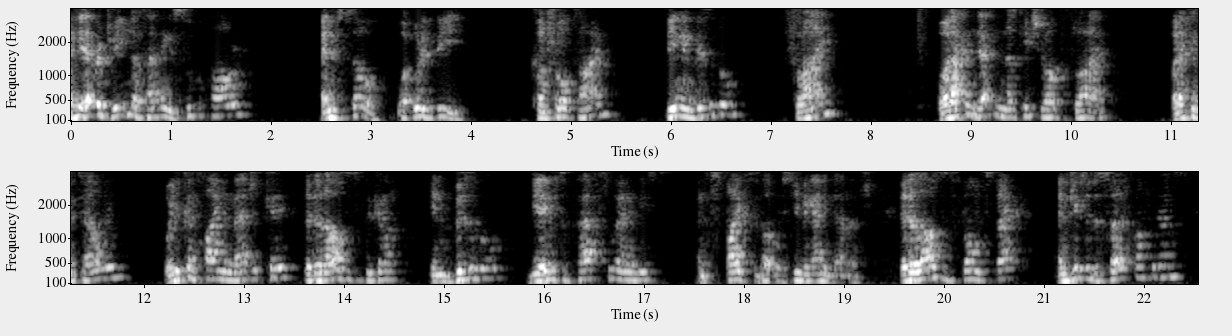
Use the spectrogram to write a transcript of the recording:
Have you ever dreamed of having a superpower? And if so, what would it be? Control time? Being invisible? Flying? Well, I can definitely not teach you how to fly, but I can tell you where you can find a magic cape that allows you to become invisible, be able to pass through enemies and spikes without receiving any damage, that allows you to bounce back and gives you the self-confidence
